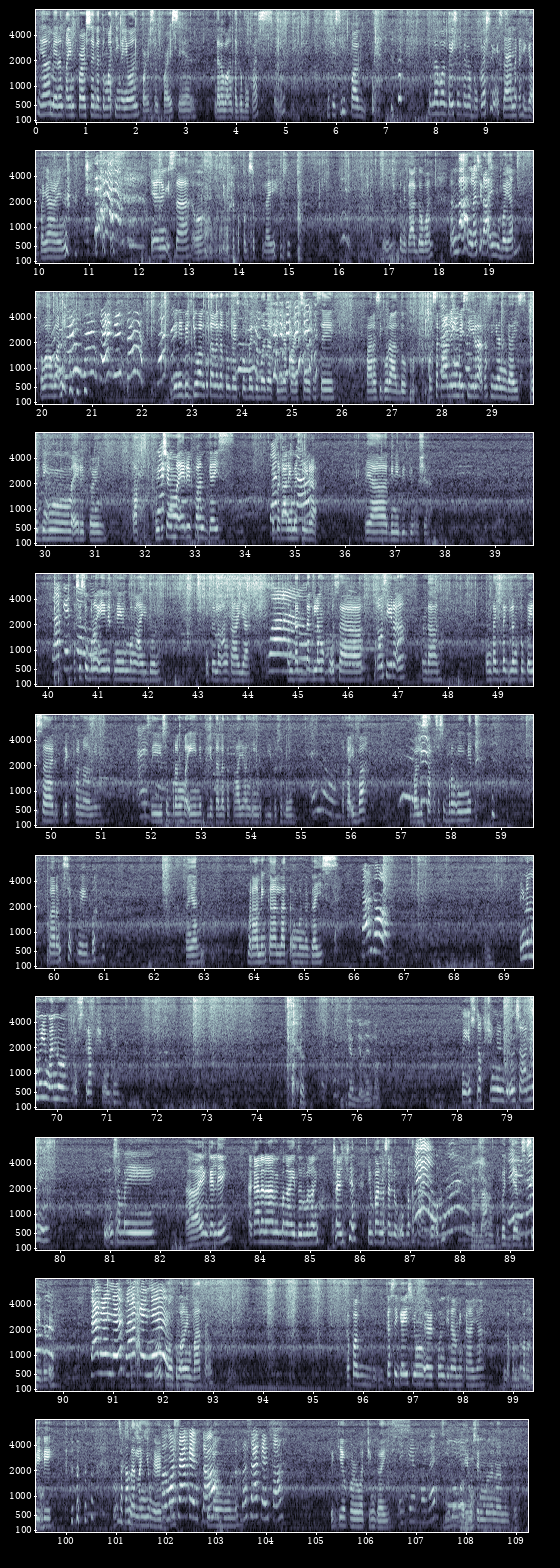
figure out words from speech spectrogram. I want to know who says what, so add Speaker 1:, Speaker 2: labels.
Speaker 1: Kaya meron tayong parcel na dumating ngayon. Parcel, parcel. Dalawang taga-bukas. Diba? Masisipag. Dalawa guys ang taga-bukas. Yung isa nakahiga pa yan. yan yung isa. Oh, hindi pa nakapag-supply. hmm, ito nagagawan. Tandaan lang, sirain nyo ba yan? Kawawa na. Binibidyohan ko talaga to guys pag may dumadating na parcel kasi para sigurado. Pag sakaling may sira kasi yan guys, pwedeng ma-return. Tap, pwede siyang ma-refund guys. Pag sakaling may sira. Kaya binibidyo ko siya. Kasi sobrang init ngayon mga idol. Ito lang ang kaya. Ang dagdag lang po sa... Baka masira ah. Tandaan. Ang dagdag lang to guys sa electric fan namin. Kasi sobrang mainit. Hindi talaga kaya ang init dito sa loob. Nakaiba. Balisa ka sa sobrang init. Parang sa kuweba. Ayan. Maraming kalat ang mga guys. Tingnan mo yung ano, instruction dyan. May instruction yun doon sa ano eh. Doon sa may... Ay, ang galing. Akala namin mga idol walang charger. Yung parang nasa loob, nakatago.
Speaker 2: Yan lang.
Speaker 1: Good job si Sailor. Oh, tuwang-tuwa na yung bata. oh. Kapag, kasi guys, yung aircon di namin kaya. Wala kami
Speaker 2: Wala,
Speaker 1: pambili. Saka na lang yung aircon.
Speaker 3: Mama, sa akin to?
Speaker 1: Ito lang muna.
Speaker 3: Mama, sa akin to?
Speaker 1: Thank you for watching guys.
Speaker 3: Thank you for.
Speaker 2: Walang ano.
Speaker 1: Ayusin muna namin to.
